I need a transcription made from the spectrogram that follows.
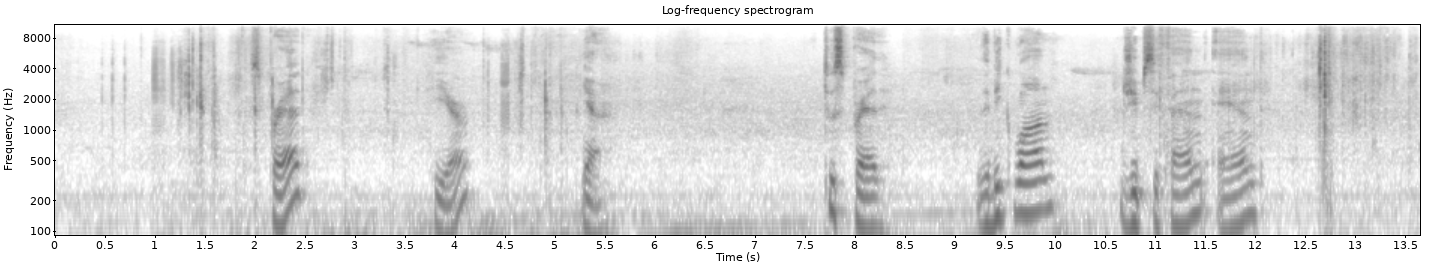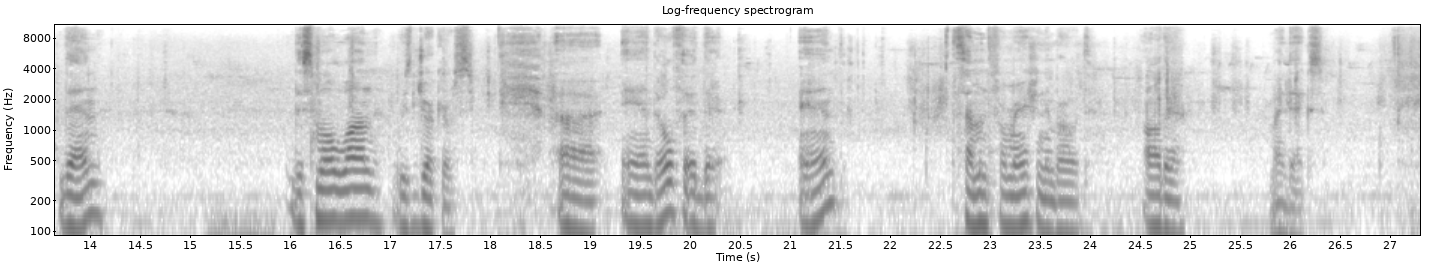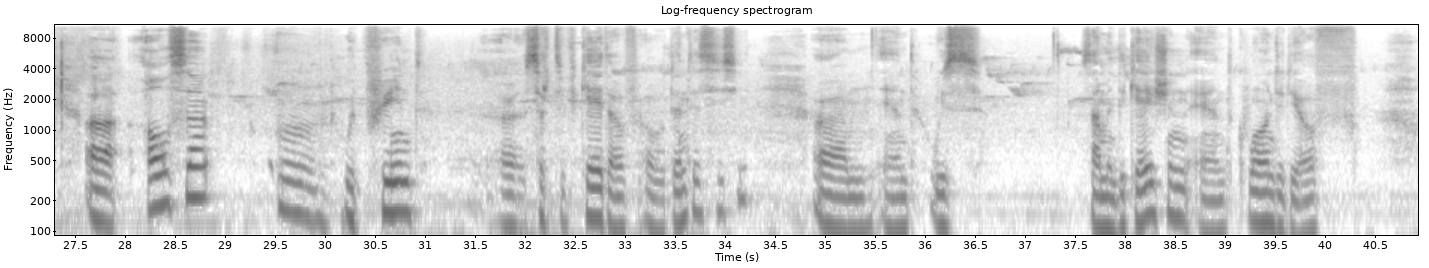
spread here. Yeah. Two spread the big one gypsy fan and then the small one with jokers uh, and also at the end some information about other my decks uh, also mm, we print a certificate of authenticity um, and with some indication and quantity of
